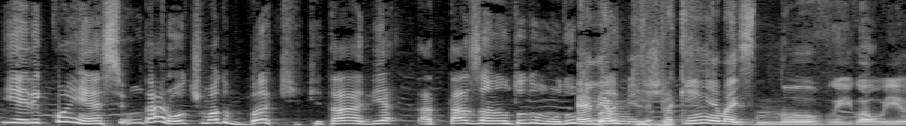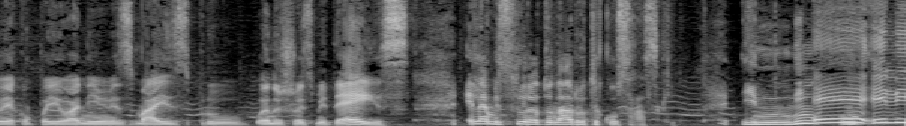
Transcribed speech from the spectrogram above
E ele conhece um garoto chamado Buck, que tá ali atazanando todo mundo. O Ele é, Buck, a- gente, pra quem é mais novo, igual eu, e acompanhou animes mais pro ano de 2010, ele é a mistura do Naruto com o Sasuke. E, nin- É, ele-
